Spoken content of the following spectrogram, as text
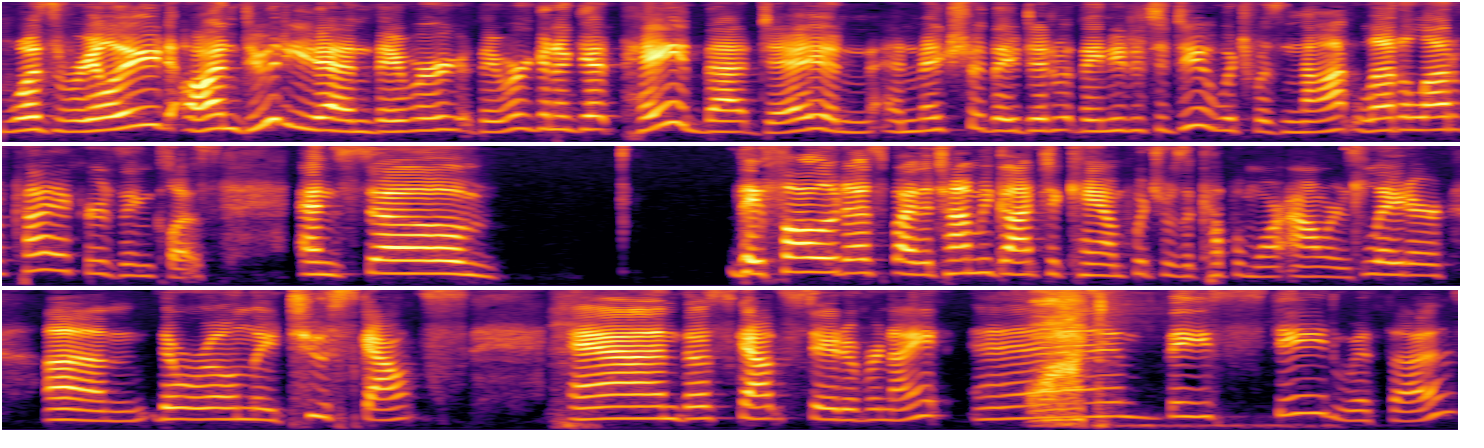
was really on duty and they were they were going to get paid that day and and make sure they did what they needed to do which was not let a lot of kayakers in close and so they followed us by the time we got to camp, which was a couple more hours later. Um, there were only two scouts, and those scouts stayed overnight and what? they stayed with us.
